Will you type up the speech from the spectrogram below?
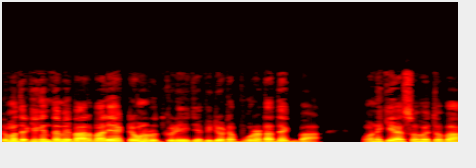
তোমাদেরকে কিন্তু আমি বারবারই একটা অনুরোধ করি যে ভিডিওটা পুরোটা দেখবা। অনেকে আসো হয়তো বা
